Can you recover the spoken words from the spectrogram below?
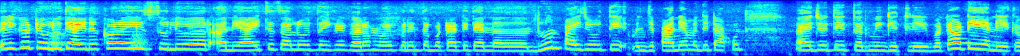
तर इकडे ठेवली होती आईनं कढई चुलीवर आणि आईचं चालू होतं. इकडे गरम होईपर्यंत बटाटे त्यांना धुवून पाहिजे होते म्हणजे पाण्यामध्ये टाकून पाहिजे होते. तर मी घेतले बटाटे आणि एका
